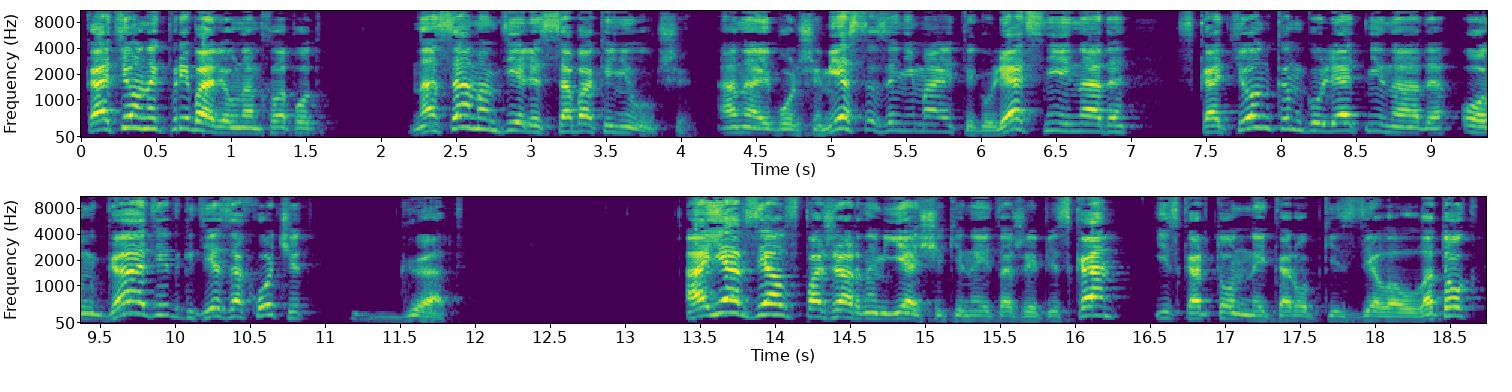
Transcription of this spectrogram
Котенок прибавил нам хлопот. На самом деле с собакой не лучше. Она и больше места занимает, и гулять с ней надо. С котенком гулять не надо. Он гадит, где захочет. Гад. А я взял в пожарном ящике на этаже песка, из картонной коробки сделал лоток,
